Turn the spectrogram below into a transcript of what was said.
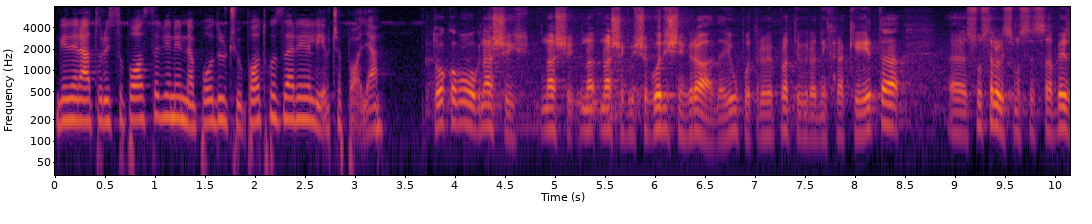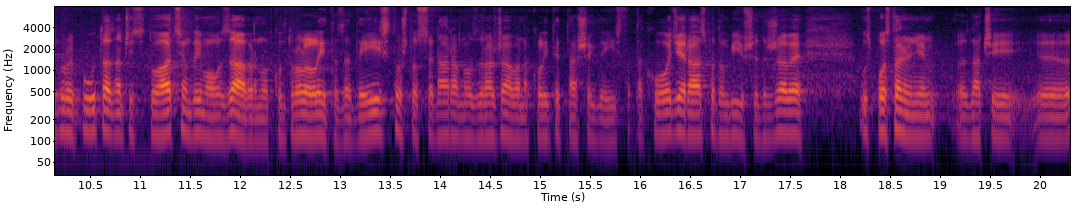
Generatori su postavljeni na području Potkozare i Lijevče polja. Tokom ovog našeg višegodišnjeg rada i upotrebe protivgradnih raketa e, susreli smo se sa bezbroj puta znači situacijom da imamo zabranu od kontrole leta za dejstvo, što se naravno ozražava na kvalitet našeg dejstva. Također, raspadom bivše države, uspostavljanjem, znači, e,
